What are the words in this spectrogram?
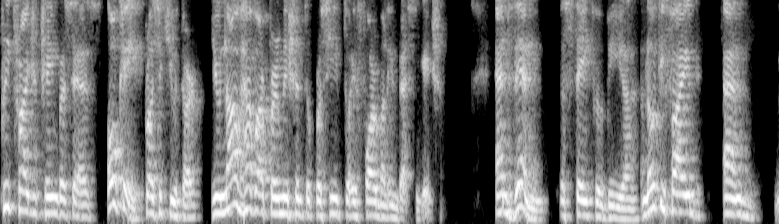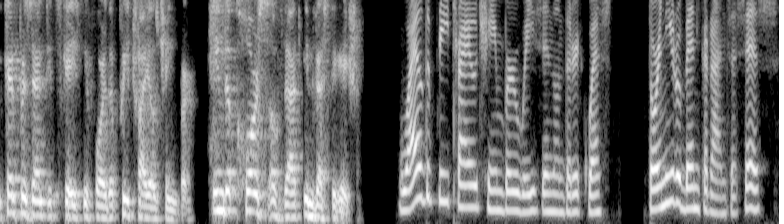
pre-trial chamber says, okay, prosecutor, you now have our permission to proceed to a formal investigation. And then the state will be uh, notified and can present its case before the pre-trial chamber in the course of that investigation. While the pre-trial chamber weighs in on the request, Attorney Ruben Carranza says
